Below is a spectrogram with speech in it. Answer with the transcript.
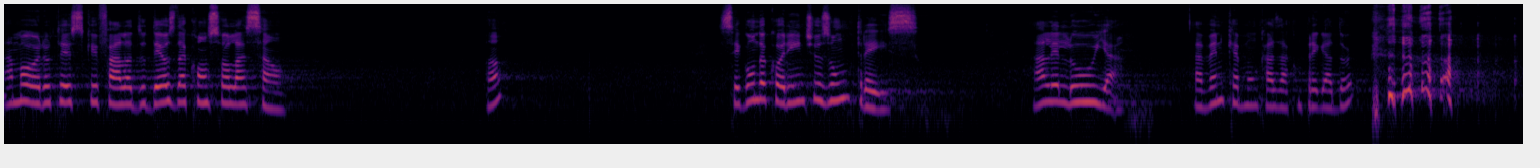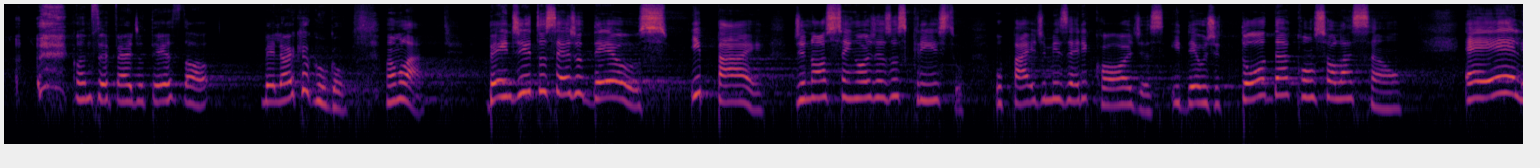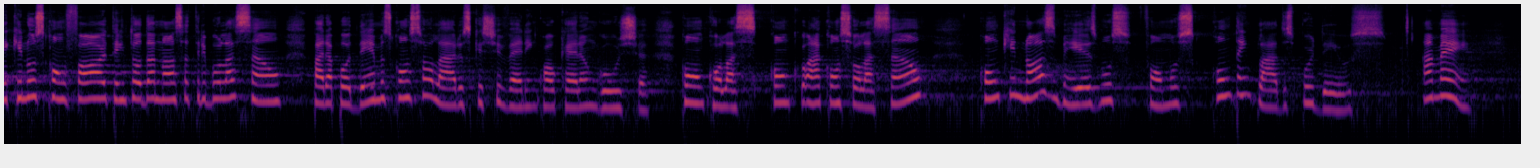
Amor, o texto que fala do Deus da consolação. Hã? 2 Coríntios 1, 3. Aleluia. Tá vendo que é bom casar com um pregador? Quando você perde o texto, ó, melhor que o Google. Vamos lá. Bendito seja o Deus e Pai de nosso Senhor Jesus Cristo, o Pai de misericórdias e Deus de toda consolação é Ele que nos conforta em toda a nossa tribulação, para podermos consolar os que estiverem em qualquer angústia, com a consolação com que nós mesmos fomos contemplados por Deus. Amém?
